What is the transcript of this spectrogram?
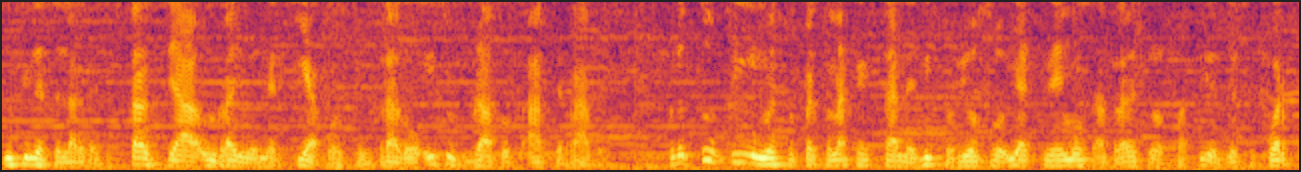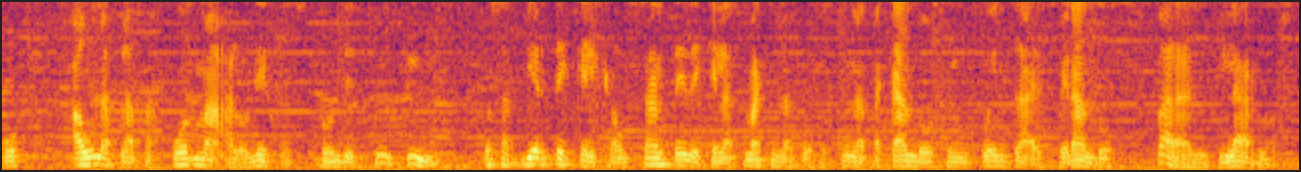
misiles de larga distancia, un rayo de energía concentrado y sus brazos aserrados, pero 2P, nuestro personaje, sale victorioso y accedemos a través de los pasillos de su cuerpo a una plataforma a lo lejos, donde 2P nos advierte que el causante de que las máquinas nos estén atacando se encuentra esperando para aniquilarnos.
